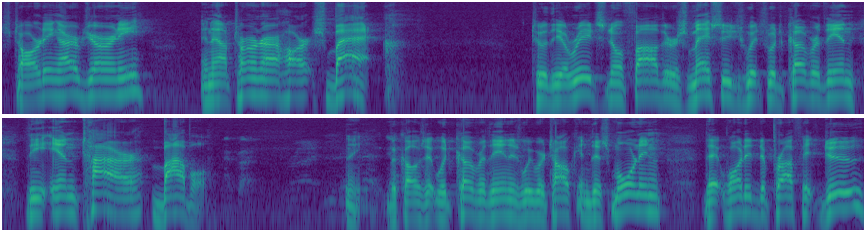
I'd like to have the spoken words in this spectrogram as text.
starting our journey, and now turn our hearts back to the original Father's message, which would cover then the entire Bible because it would cover then, as we were talking this morning, that what did the prophet do?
